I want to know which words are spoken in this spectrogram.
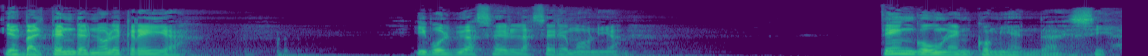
Y el bartender no le creía. Y volvió a hacer la ceremonia. Tengo una encomienda, decía.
